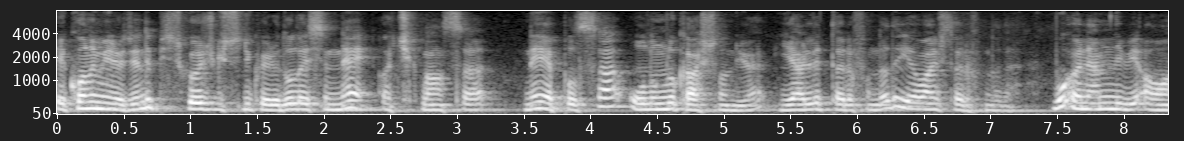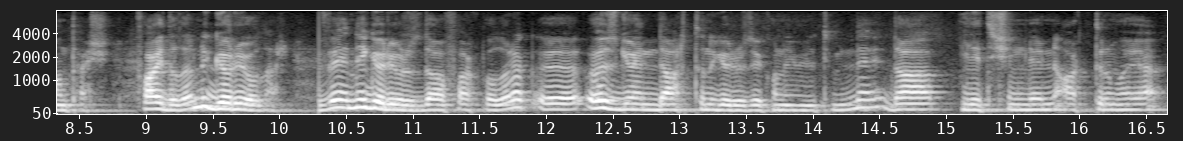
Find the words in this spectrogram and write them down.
Ekonomi yönetiminde psikolojik üstünlük veriyor. Dolayısıyla ne açıklansa, ne yapılsa olumlu karşılanıyor. Yerli tarafında da, yabancı tarafında da. Bu önemli bir avantaj. Faydalarını görüyorlar. Ve ne görüyoruz daha farklı olarak? Ee, özgüvenin arttığını görüyoruz ekonomi yönetiminde. Daha iletişimlerini arttırmaya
